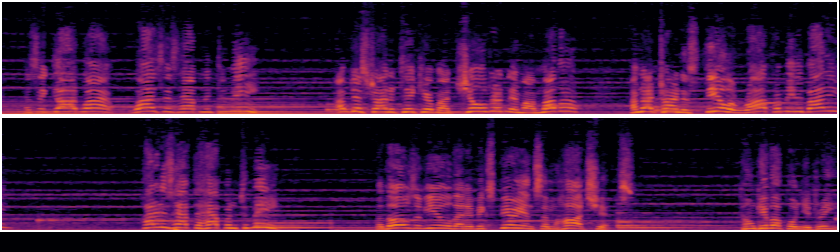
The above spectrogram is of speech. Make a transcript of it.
and say, God, why, why is this happening to me? I'm just trying to take care of my children and my mother. I'm not trying to steal or rob from anybody. Why did this have to happen to me? For those of you that have experienced some hardships, don't give up on your dream.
